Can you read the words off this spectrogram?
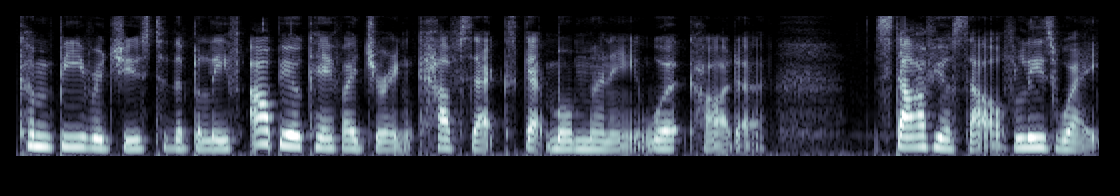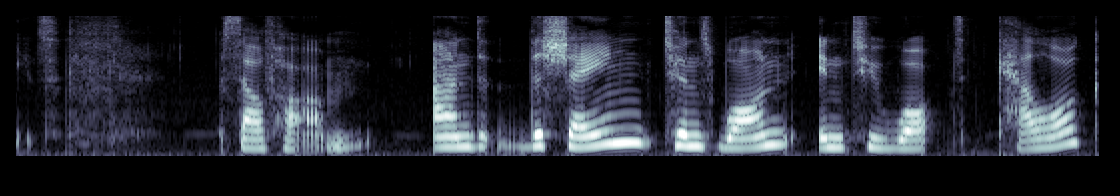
can be reduced to the belief I'll be okay if I drink, have sex, get more money, work harder, starve yourself, lose weight, self harm. And the shame turns one into what Kellogg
